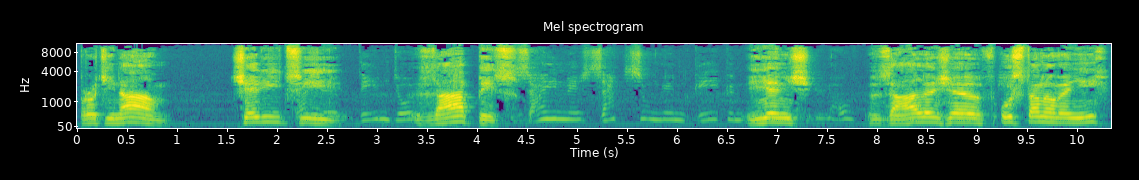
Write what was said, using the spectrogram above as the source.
proti nám čelící zápis, jenž záležel v ustanoveních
